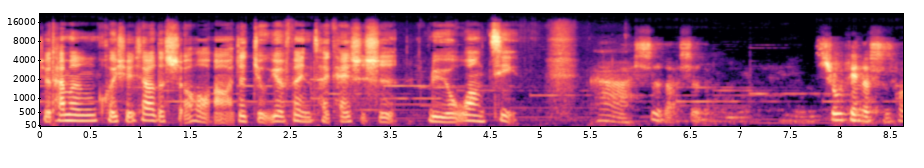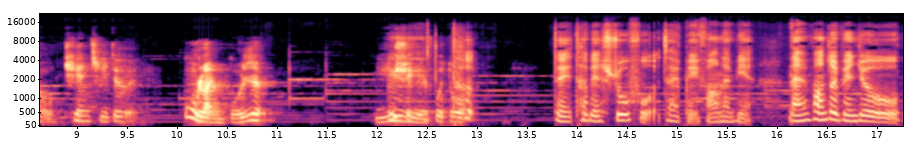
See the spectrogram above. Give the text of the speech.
就他们回学校的时候啊，这九月份才开始是旅游旺季。啊，是的，是的，秋天的时候天气就不冷不热，雨水也不多。特对，特别舒服，在北方那边，南方这边就，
